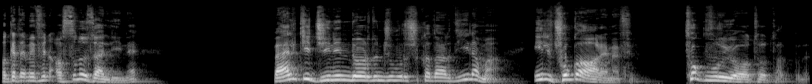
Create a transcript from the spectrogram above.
Fakat MF'in asıl özelliği ne? Belki Jin'in dördüncü vuruşu kadar değil ama eli çok ağır MF'in. Çok vuruyor oto taklını.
